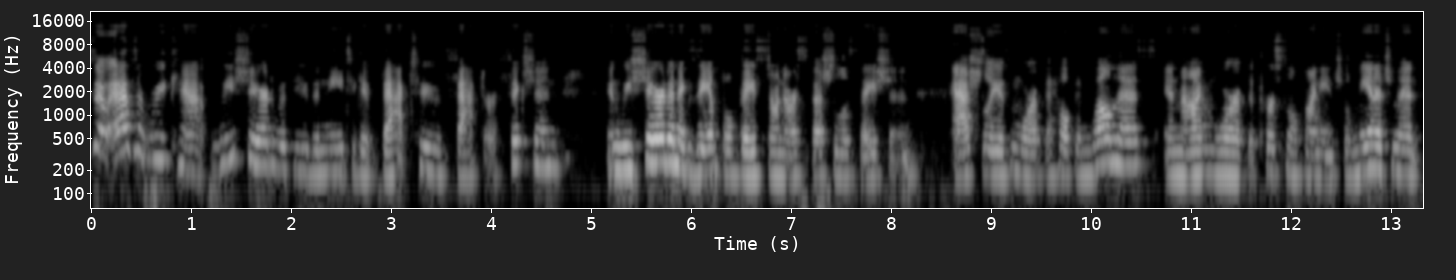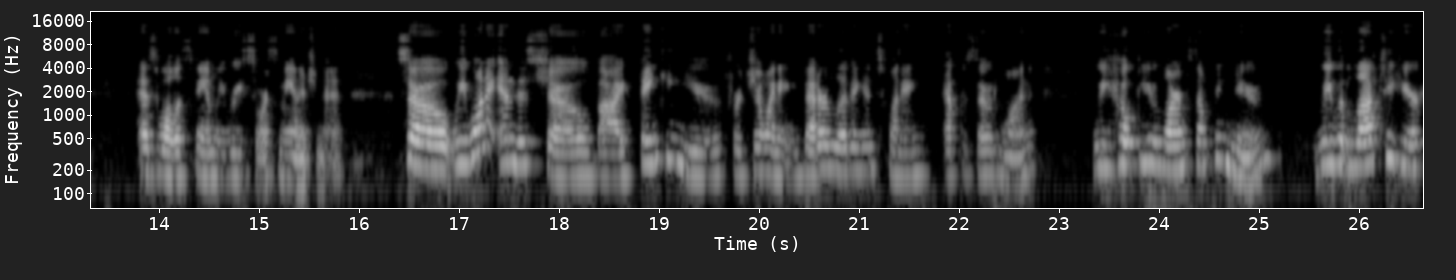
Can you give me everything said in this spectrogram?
So, as a recap, we shared with you the need to get back to fact or fiction, and we shared an example based on our specialization. Ashley is more of the health and wellness, and I'm more of the personal financial management as well as family resource management. So, we want to end this show by thanking you for joining Better Living and Twinning, Episode 1. We hope you learned something new. We would love to hear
